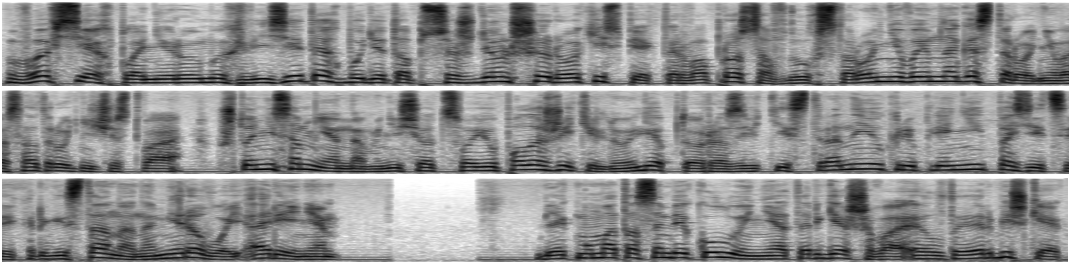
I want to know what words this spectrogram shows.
Во всех планируемых визитах будет обсужден широкий спектр вопросов двухстороннего и многостороннего сотрудничества, что, несомненно, внесет свою положительную лепту в развитие страны и укрепление позиции Кыргызстана на мировой арене. бекмамат асанбекұлы иният эргешова лтр бишкек.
